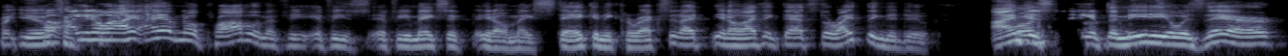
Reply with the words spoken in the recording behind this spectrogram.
but you. Well, you know, I, I have no problem if he if he's if he makes a you know mistake and he corrects it. I you know I think that's the right thing to do. I'm Well- just saying if the media was there,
